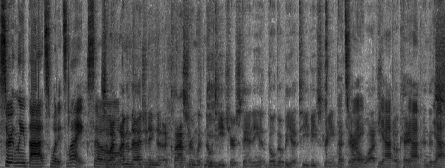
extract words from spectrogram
certainly that's what it's like. So, so I'm, I'm imagining a classroom with no teacher standing, though there'll be a TV screen that they're right. all watching. Yeah. Okay. Yeah. And it's, yeah.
